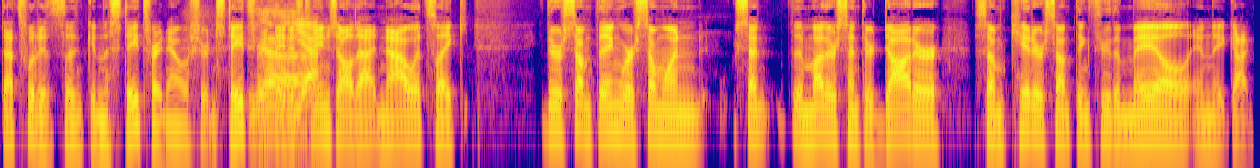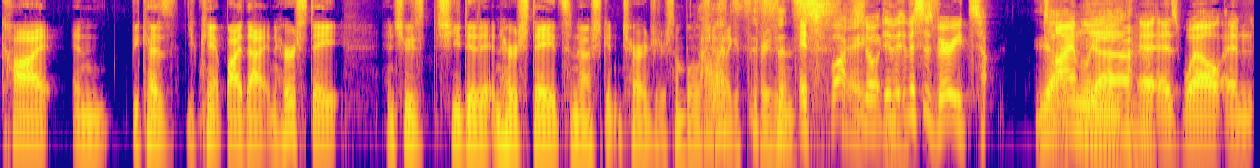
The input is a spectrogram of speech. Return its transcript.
that's what it's like in the states right now. Certain states, right? They just Yeah. changed all that. Now it's like there's something where someone sent the mother sent their daughter some kid or something through the mail, and it got caught, and because you can't buy that in her state. And she was she did it in her state, so now she's getting charged or some bullshit. Oh, like that's- it's crazy. insane. It's fucked. So it, this is very t- Yeah, timely yeah. a- as well. And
